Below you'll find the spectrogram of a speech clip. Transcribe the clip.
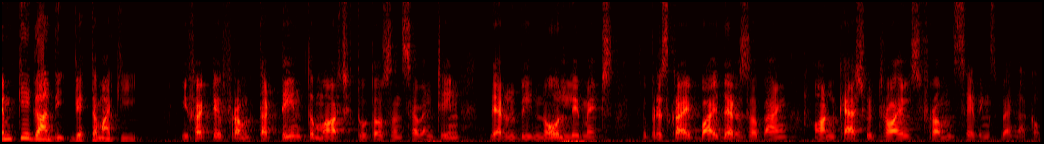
M K Gandhi വ്യക്തമാക്കി. Effective from 13th March 2017, there will be no limits prescribed by the Reserve Bank on cash withdrawals from savings bank account.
